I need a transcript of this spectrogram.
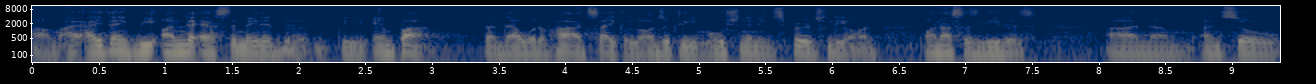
Um, I, I, think we underestimated the, the impact that that would have had psychologically, emotionally, and spiritually on, on us as leaders. And, um, and so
